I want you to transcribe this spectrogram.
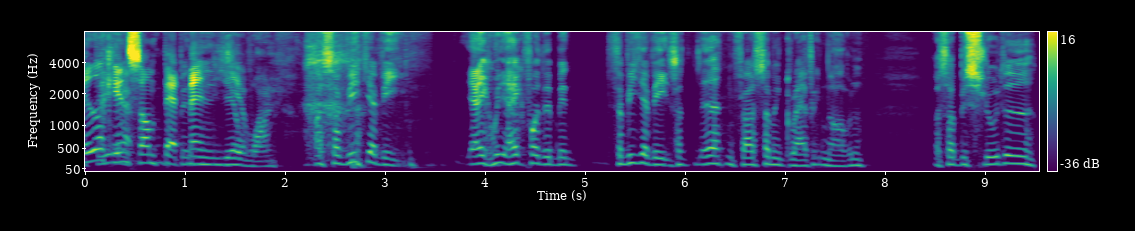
Bedre kendt som Batman Year, One. Og så vidt jeg ved, jeg ikke, jeg har ikke fået det, men så vidt jeg ved, så lavede den først som en graphic novel, og så besluttede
